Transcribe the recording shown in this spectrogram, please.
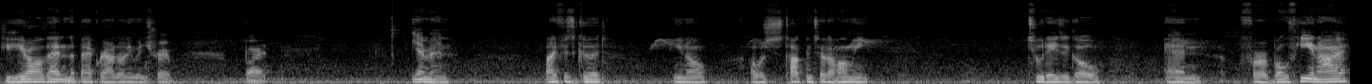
if you hear all that in the background, don't even trip. But yeah, man, life is good. You know, I was just talking to the homie two days ago, and for both he and I,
